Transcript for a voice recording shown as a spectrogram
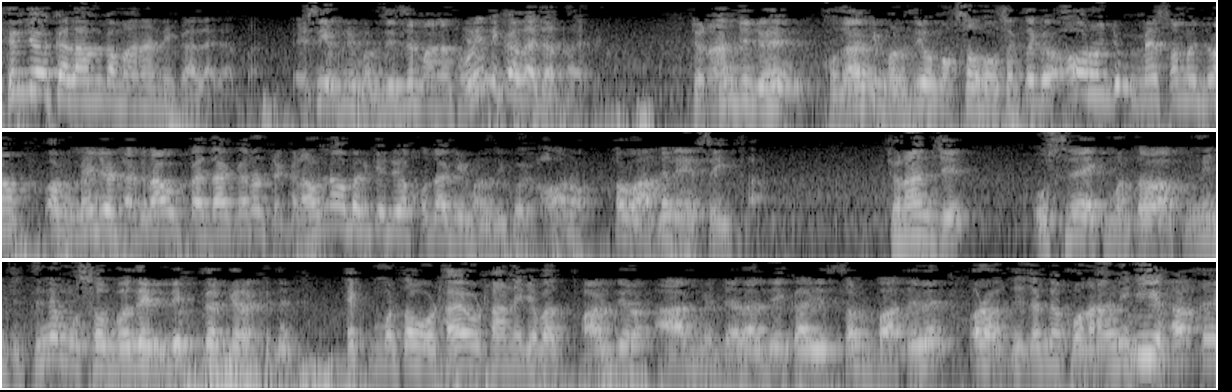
फिर जो है कलाम का माना निकाला जाता है। ऐसी अपनी मर्ज़ी से माना थोड़ी निकाला जाता है। चुनाच जो है खुदा की मर्ज़ी और मकसद हो सकता है और जो मैं समझ रहा हूँ और मैं जो टकराव पैदा कर टकराव ना हो बल्कि जो है खुदा की मर्ज़ी कोई और हो। और वाकई ऐसे ही था। चुनाचे उसने एक मरतबा अपने जितने मुसवदे लिख करके रखे थे, एक मरतबा उठाए उठाने के बाद फाड़ दिया और आग में जला दिया, कहा ये सब बातें हैं और हकीकत में कुरान ही हक है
